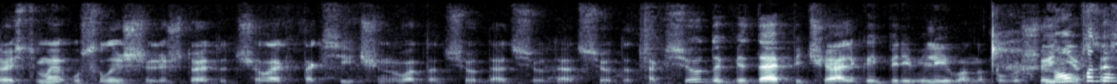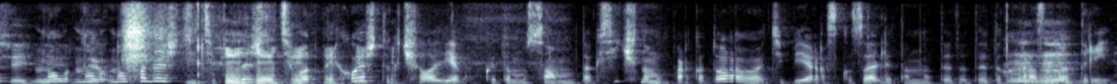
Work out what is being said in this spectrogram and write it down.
То есть мы услышали, что этот человек токсичен вот отсюда, отсюда, отсюда, отсюда, беда, печалька, и перевели его на повышение но в подо... соседнее но, но, но подождите, подождите. Вот приходишь ты к человеку, к этому самому токсичному, про которого тебе рассказали там на тет-а-тетах раз, два, три.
